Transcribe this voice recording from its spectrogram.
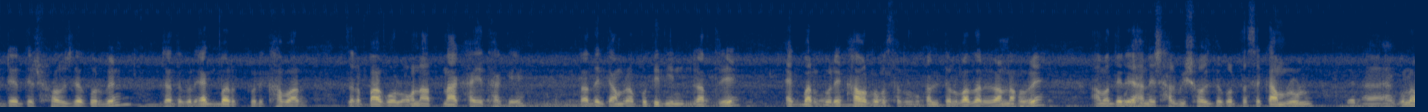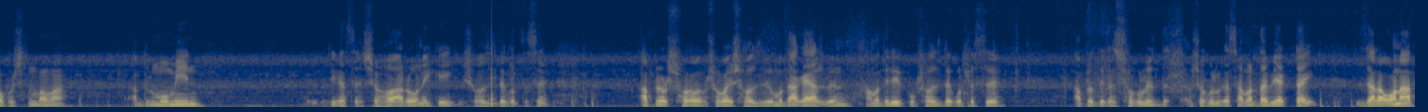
এটাতে সহযোগিতা করবেন, যাতে করে একবার করে খাবার যারা পাগল, অনাথ না খাইয়ে থাকে, তাদেরকে আমরা প্রতিদিন রাত্রে একবার করে খাওয়ার ব্যবস্থা করব। কালীতল বাজারে রান্না হবে। আমাদের এখানে সার্বিক সহযোগিতা করতেছে কামরুল গোলাপ হোসেন মামা, আব্দুল মমিন, ঠিক আছে, সহ আরও অনেকেই সহযোগিতা করতেছে। আপনারা সবাই সহযোগিতার মধ্যে আগে আসবেন। আমাদের খুব সহযোগিতা করতেছে। আপনাদের কাছে সকলের সকলের কাছে আমার দাবি একটাই যারা অনাথ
